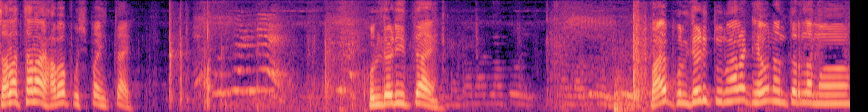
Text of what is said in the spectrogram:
चला चला हा बा पुष्पा इथं आहे. फुलझडी इथं आहे. बाय फुलझडी तुम्हाला ठेव नंतरला मग.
